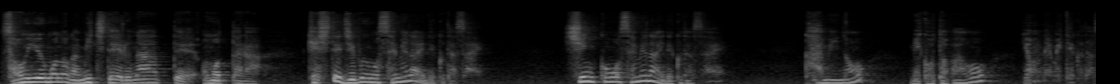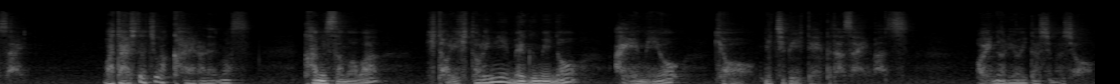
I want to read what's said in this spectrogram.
そういうものが満ちているなって思ったら決して自分を責めないでください。信仰を責めないでください。神の御言葉を読んでみてください。私たちは変えられます。神様は一人一人に恵みの歩みを今日導いてくださいます。お祈りをいたしましょう。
